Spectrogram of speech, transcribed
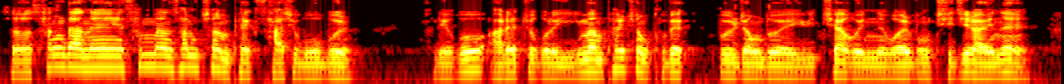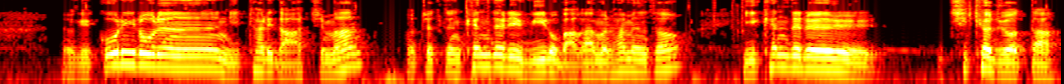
서 상단에 33,145불 그리고 아래쪽으로 28,900불 정도에 위치하고 있는 월봉 지지라인을 여기 꼬리롤은 이탈이 나왔지만 어쨌든 캔들이 위로 마감을 하면서 이 캔들을 지켜주었다.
